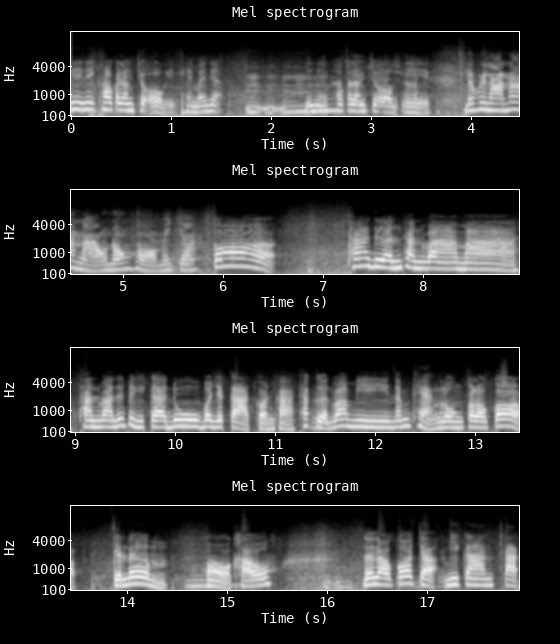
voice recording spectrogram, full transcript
นี่นี่เขากำลังจะออกอีกเห็นไหมเนี่ยอืมอืมอืมนี่นี่เขากำลังจะออกเอใช่กใช่แล้วเวลาหน้าหนาวน้องห่อไหมจ๊ะก็ ถ้าเดือนธันวามาธันวาพฤศจิกาดูบรรยากาศก่อนค่ะ ถ้าเกิดว่ามีน้ำแข็งลงก็เราก็จะเริ่มห่อเขาอืมอืมแล้วเราก็จะมีการตัด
